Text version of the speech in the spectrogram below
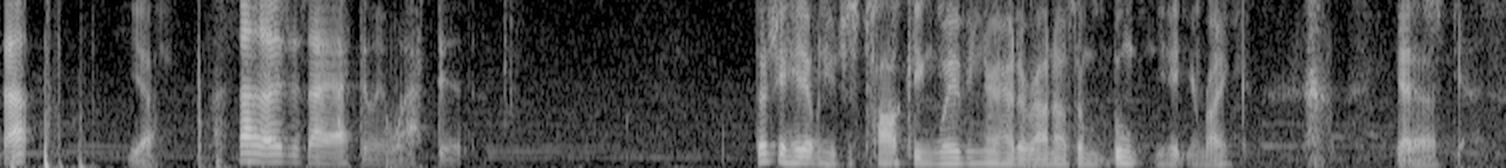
That? Yeah. That I just I accidentally whacked it. Don't you hate it when you're just talking, waving your head around, and some boom, you hit your mic? Yes, yes.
